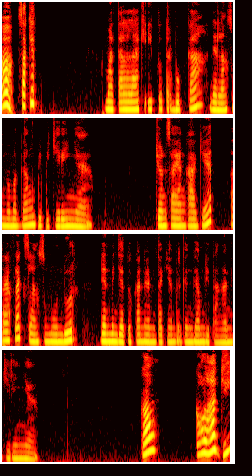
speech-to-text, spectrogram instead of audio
Ah, sakit! Mata lelaki itu terbuka dan langsung memegang pipi kirinya. John sayang kaget, refleks langsung mundur dan menjatuhkan nemtek yang tergenggam di tangan kirinya. Kau? Kau lagi?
